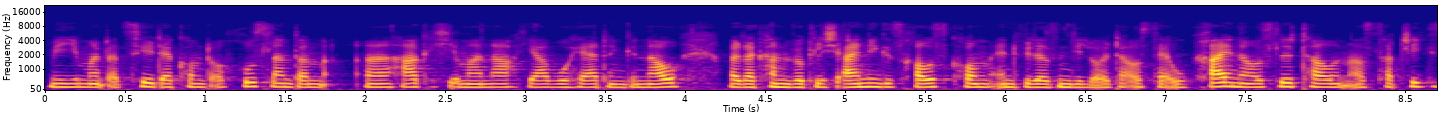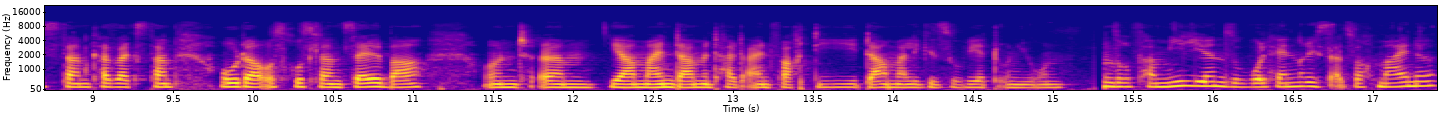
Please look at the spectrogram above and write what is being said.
mir jemand erzählt, er kommt aus Russland, dann äh, hake ich immer nach, ja, woher denn genau? Weil da kann wirklich einiges rauskommen. Entweder sind die Leute aus der Ukraine, aus Litauen, aus Tadschikistan, Kasachstan oder aus Russland selber und ähm, ja, meinen damit halt einfach die damalige Sowjetunion. Unsere Familien, sowohl Henrichs als auch meine,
